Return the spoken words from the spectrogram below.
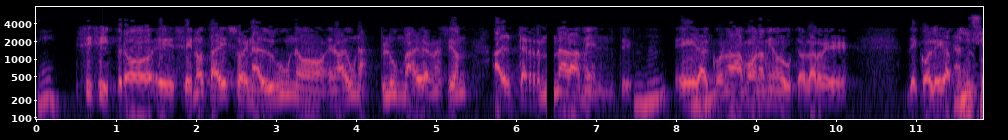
sí. Sí, sí, pero eh, se nota eso en alguno, en algunas plumas de la nación alternadamente. Ujú. Era con amor, a mí no me gusta hablar de, de colegas, A mí pero sí,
